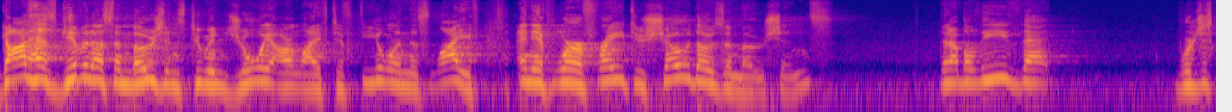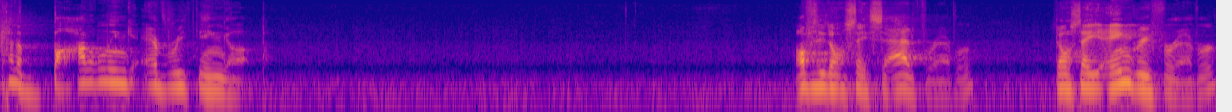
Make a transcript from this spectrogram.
God has given us emotions to enjoy our life, to feel in this life. And if we're afraid to show those emotions, then I believe that we're just kind of bottling everything up. Obviously, don't stay sad forever, don't stay angry forever,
